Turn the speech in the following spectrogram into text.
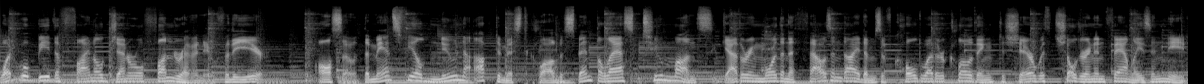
What will be the final general fund revenue for the year? Also, the Mansfield Noon Optimist Club spent the last two months gathering more than a thousand items of cold weather clothing to share with children and families in need.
